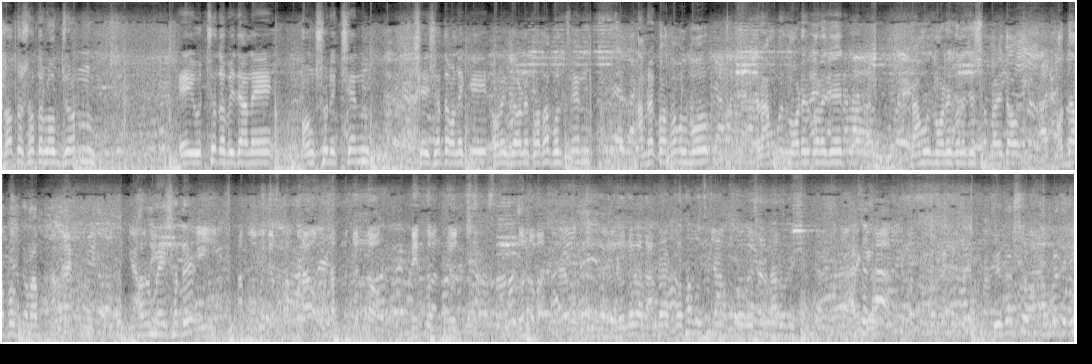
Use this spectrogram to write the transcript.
শত শত লোকজন এই উচ্ছেদ অভিযানে অংশ নিচ্ছেন সেই সাথে অনেকে অনেক ধরনের কথা বলছেন। আমরা কথা বলব রামগঞ্জ মডেল কলেজের রামগঞ্জ মডেল কলেজের সম্মানিত অধ্যাপক জনাব হারুন ভাইয়ের সাথে। ধন্যবাদ। ধন্যবাদ আমরা কথা বলছিলাম প্রফেসর হারুনের সাথে। আচ্ছা প্রিয় দর্শক আমরা যেটি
